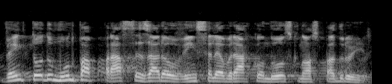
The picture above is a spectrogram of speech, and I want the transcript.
Vem todo mundo para a Praça Cesário Alvim celebrar conosco nosso padroeiro.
